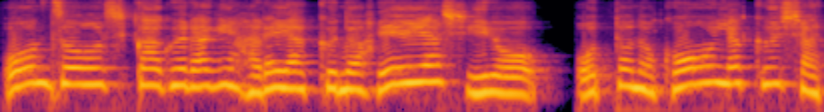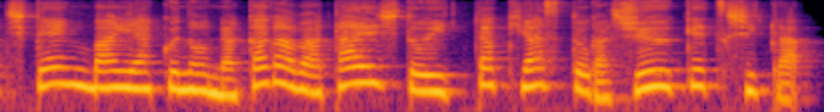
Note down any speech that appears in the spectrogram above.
御蔵鹿倉木晴れ役の平野仕様、夫の婚約者地点売役の中川大志といったキャストが集結した。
